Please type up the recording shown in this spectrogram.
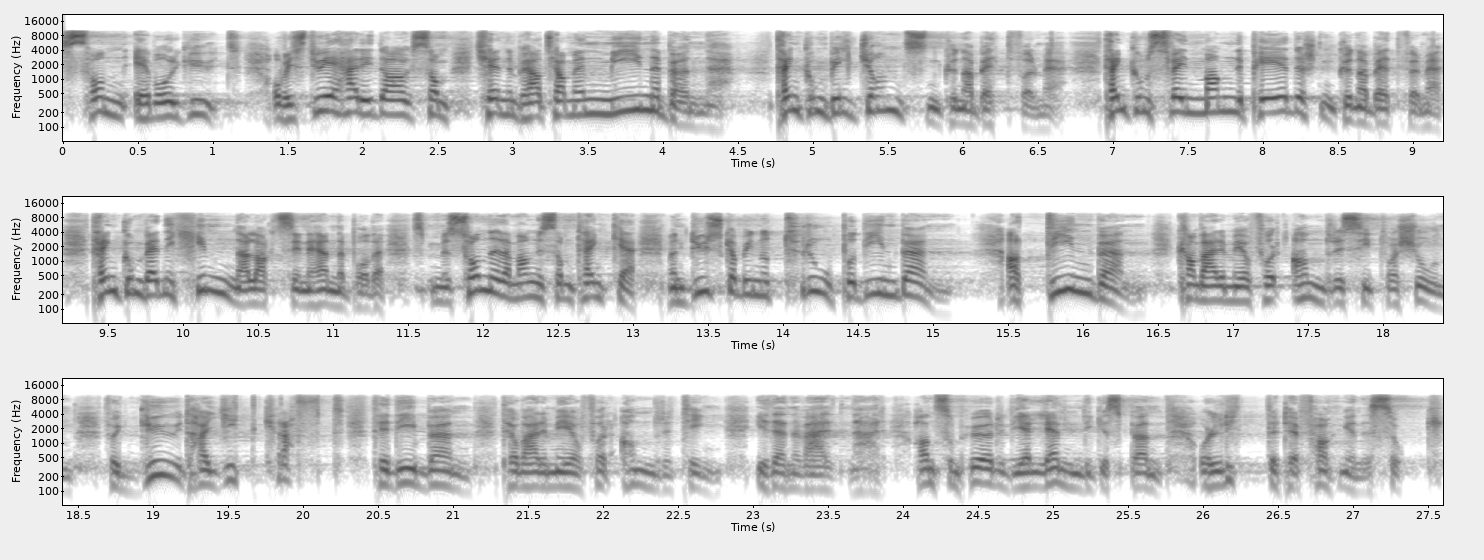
Sånn er vår Gud. Og Hvis du er her i dag som kjenner på at ja, men mine bønner Tenk om Bill Johnson kunne ha bedt for meg. Tenk om Svein Magne Pedersen kunne ha bedt for meg. Tenk om Benny Hinn har lagt sine hender på det. Sånn er det mange som tenker. Men du skal begynne å tro på din bønn. At din bønn kan være med å forandre situasjonen. For Gud har gitt kraft til din bønn til å være med å forandre ting i denne verden. her. Han som hører de elendiges bønn og lytter til fangenes sukk.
